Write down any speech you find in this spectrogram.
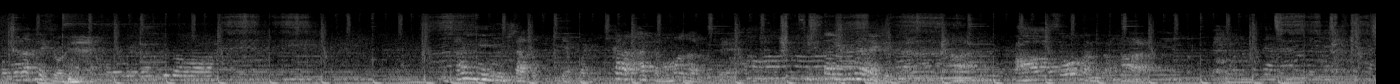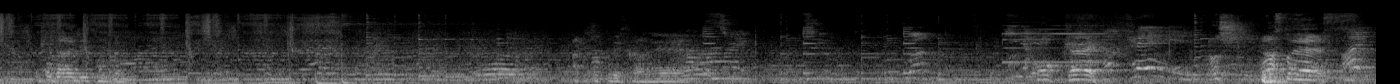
これが楽ですよねだわ痛いメニューした後ってやっぱり力が入ったままになるので一回緩めないといけない。はああそうなんだ。い、はい、ここ大事本当に。あとちょっとですからね。オッケー。オッケー。よしラストです。はい。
